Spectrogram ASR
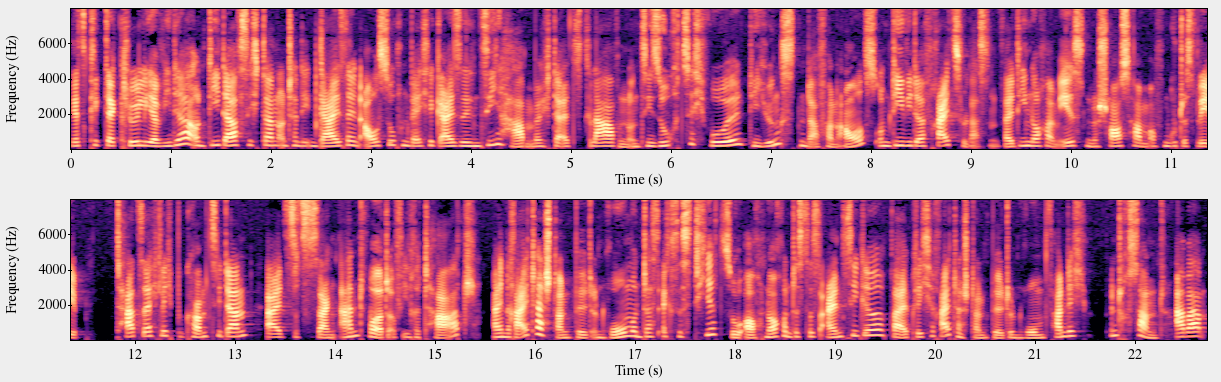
Jetzt kriegt der Klöli ja wieder und die darf sich dann unter den Geiseln aussuchen, welche Geiseln sie haben möchte als Sklaven. Und sie sucht sich wohl die jüngsten davon aus, um die wieder freizulassen, weil die noch am ehesten eine Chance haben auf ein gutes Leben. Tatsächlich bekommt sie dann als sozusagen Antwort auf ihre Tat ein Reiterstandbild in Rom und das existiert so auch noch und ist das einzige weibliche Reiterstandbild in Rom. Fand ich interessant. Aber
